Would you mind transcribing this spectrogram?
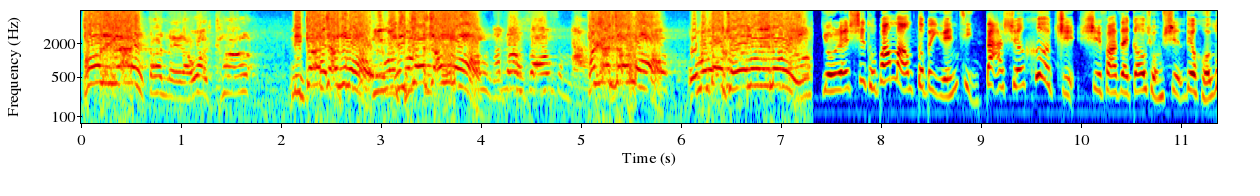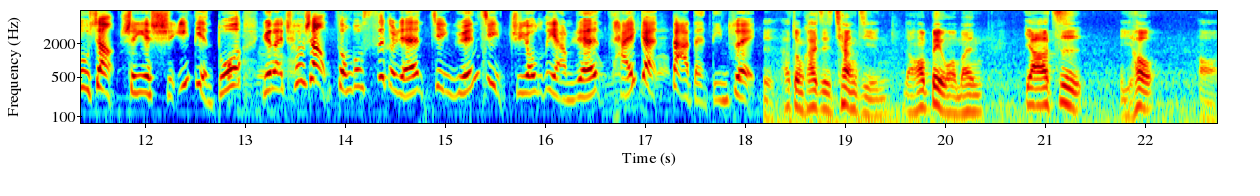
头离开！干你了，我靠！你刚刚讲什么？你刚刚讲什么？你放松什么？他刚讲什么？我们到全录音录影。有人试图帮忙，都被远警大声喝止。事发在高雄市六合路上，深夜十一点多，原来车上总共四个人，见远警只有两人，才敢大胆顶嘴。他从开始呛警，然后被我们压制以后，哦，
